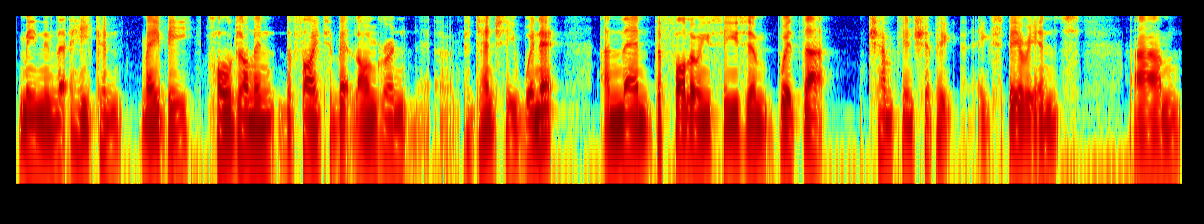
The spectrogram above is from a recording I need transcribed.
meaning that he can maybe hold on in the fight a bit longer and uh, potentially win it? And then the following season, with that championship experience, um,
